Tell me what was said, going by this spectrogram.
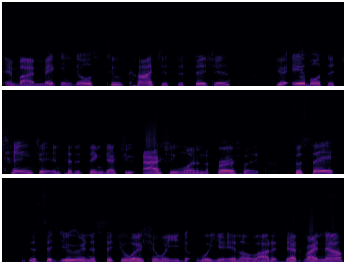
And by making those two conscious decisions, you're able to change it into the thing that you actually want in the first place. So say the you're in a situation where you where you're in a lot of debt right now,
